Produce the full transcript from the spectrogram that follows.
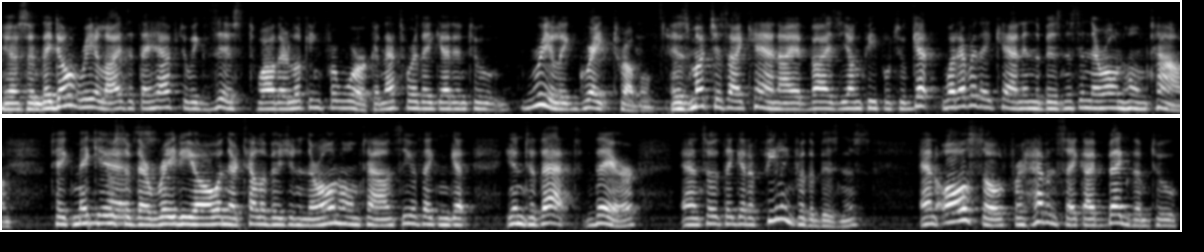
Yes, and they don't realize that they have to exist while they're looking for work, and that's where they get into really great trouble. As much as I can, I advise young people to get whatever they can in the business in their own hometown. Take make use of their radio and their television in their own hometown. See if they can get into that there, and so that they get a feeling for the business. And also, for heaven's sake, I beg them to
